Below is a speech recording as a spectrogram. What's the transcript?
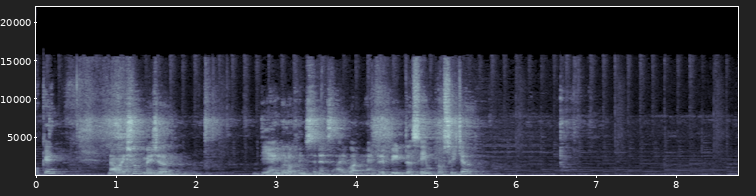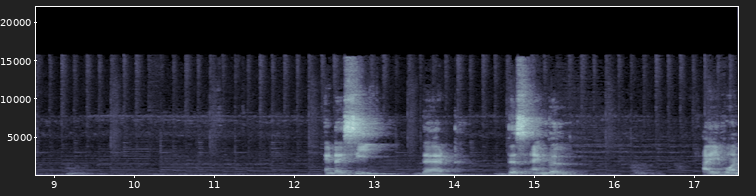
Okay? Now I should measure the angle of incidence I1 and repeat the same procedure. And I see that this angle I1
